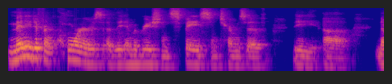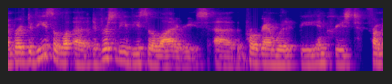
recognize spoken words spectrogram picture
many different corners of the immigration space in terms of the uh, number of visa, uh, diversity visa lotteries. Uh, the program would be increased from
